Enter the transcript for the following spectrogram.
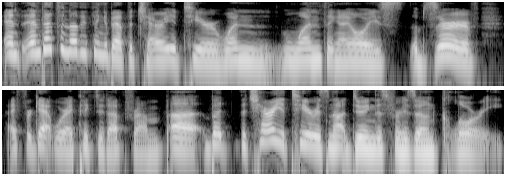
And, and that's another thing about the charioteer. One, one thing I always observe, I forget where I picked it up from, uh, but the charioteer is not doing this for his own glory,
